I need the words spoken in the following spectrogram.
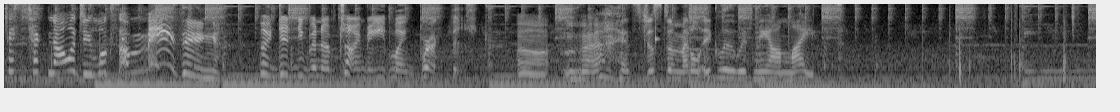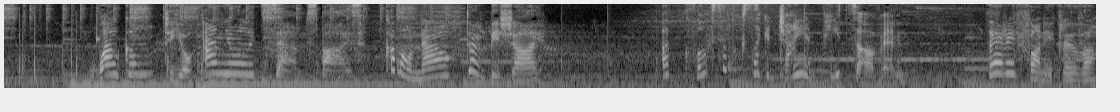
This technology looks amazing! I didn't even have time to eat my breakfast. Uh, it's just a metal igloo with neon lights. Welcome to your annual exam, spies. Come on now, don't be shy. Up close, it looks like a giant pizza oven. Very funny, Clover.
